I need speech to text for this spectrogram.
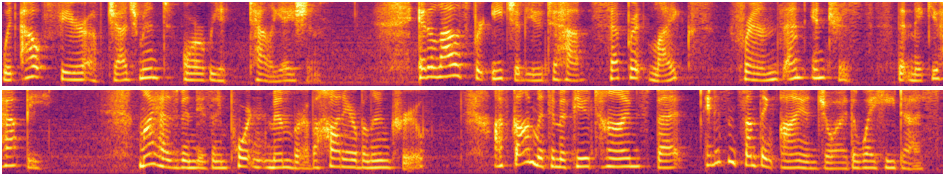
without fear of judgment or retaliation. It allows for each of you to have separate likes, friends, and interests that make you happy. My husband is an important member of a hot air balloon crew. I've gone with him a few times, but it isn't something I enjoy the way he does.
